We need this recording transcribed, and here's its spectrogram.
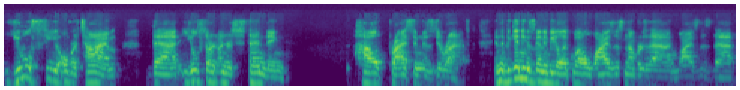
you will see over time that you'll start understanding how pricing is derived. In the beginning, it's going to be like, well, why is this number that? Why is this that?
